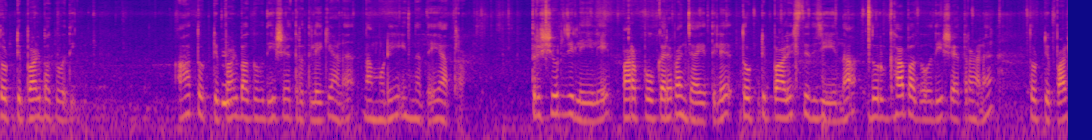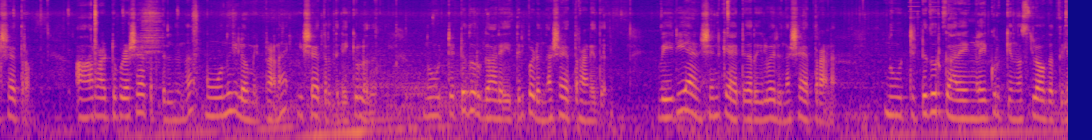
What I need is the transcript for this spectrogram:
തൊട്ടിപ്പാൾ ഭഗവതി. ആ തൊട്ടിപ്പാൾ ഭഗവതി ക്ഷേത്രത്തിലേക്കാണ് നമ്മുടെ ഇന്നത്തെ യാത്ര. തൃശ്ശൂർ ജില്ലയിലെ പറപ്പൂക്കര പഞ്ചായത്തിലെ തൊട്ടിപ്പാളിൽ സ്ഥിതി ചെയ്യുന്ന ദുർഗാ ഭഗവതി ക്ഷേത്രമാണ് തൊട്ടിപ്പാൾ ക്ഷേത്രം. ആറാട്ടുപുഴ ക്ഷേത്രത്തിൽ നിന്ന് മൂന്ന് കിലോമീറ്ററാണ് ഈ ക്ഷേത്രത്തിലേക്കുള്ളത്. നൂറ്റെട്ട് ദുർഗാലയത്തിൽ പെടുന്ന ക്ഷേത്രമാണിത്. വെരി ആൻഷ്യൻ കാറ്റഗറിയിൽ വരുന്ന ക്ഷേത്രമാണ്. നൂറ്റെട്ട് ദുർഗാലയങ്ങളെ കുറിക്കുന്ന ശ്ലോകത്തിൽ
